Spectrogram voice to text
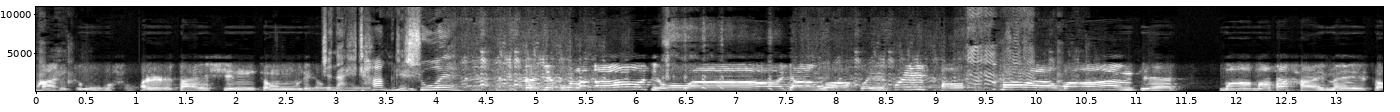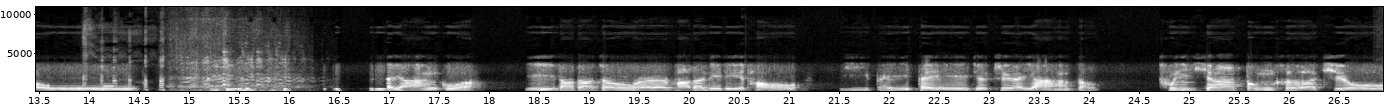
万祝福儿在心中留。这哪是唱，这说呀。这一壶老酒啊，让我回回头，我望见妈妈她还没走。太阳过，一道道皱纹爬到你的头，一杯杯就这样走。春夏冬和秋，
